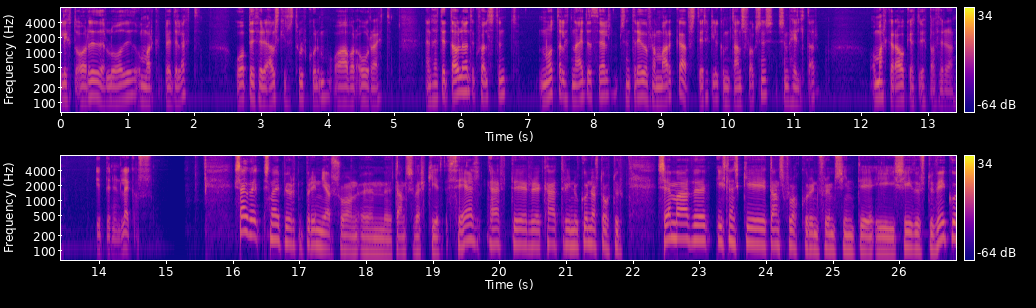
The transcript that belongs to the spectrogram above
líkt orðið er loðið og markbreytilegt, opið fyrir allskynst tólkunum og afar órætt, en þetta er dálegandi kvöldstund, notalegt nætuð þel sem dregur fram marga af styrklikum dansflokksins sem heldar og markar ágætt upp af fyrir hann í byrjun leikás. Sagði Snæbjörn Brynjarsson um dansverkið Þel eftir Katrínu Gunnarsdóttur sem að íslenski dansflokkurinn frumsýndi í síðustu viku.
